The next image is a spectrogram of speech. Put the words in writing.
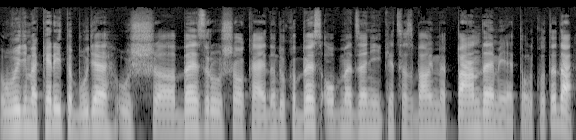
Uvidíme, kedy to bude už e, bez rúšok a jednoducho bez obmedzení, keď sa zbavíme pandémie. Toľko teda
